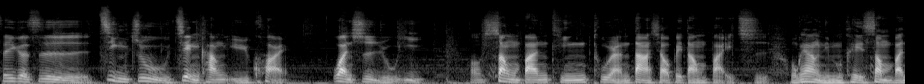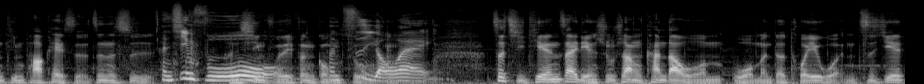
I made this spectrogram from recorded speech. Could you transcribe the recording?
这个是敬祝健康愉快，万事如意。上班听突然大笑被当白痴，我跟你讲，你们可以上班听 Podcast，真的是很幸福，很幸福的一份工作，很自由哎、嗯。这几天在脸书上看到我们我们的推文，直接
